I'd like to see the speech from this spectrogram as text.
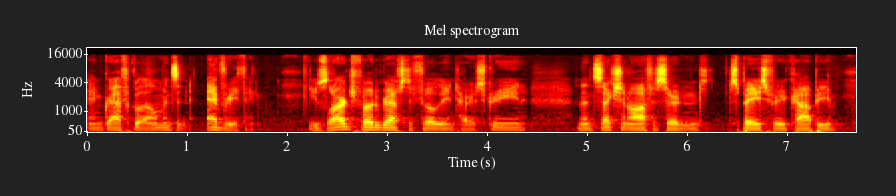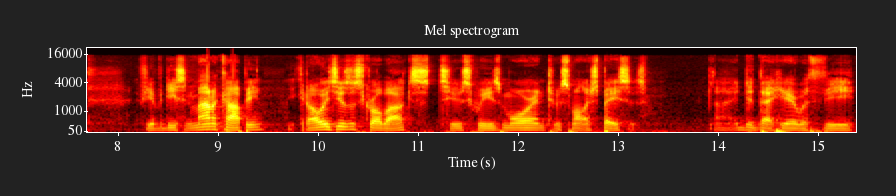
and graphical elements in everything. Use large photographs to fill the entire screen, and then section off a certain space for your copy. If you have a decent amount of copy, you could always use a scroll box to squeeze more into smaller spaces. Uh, I did that here with the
